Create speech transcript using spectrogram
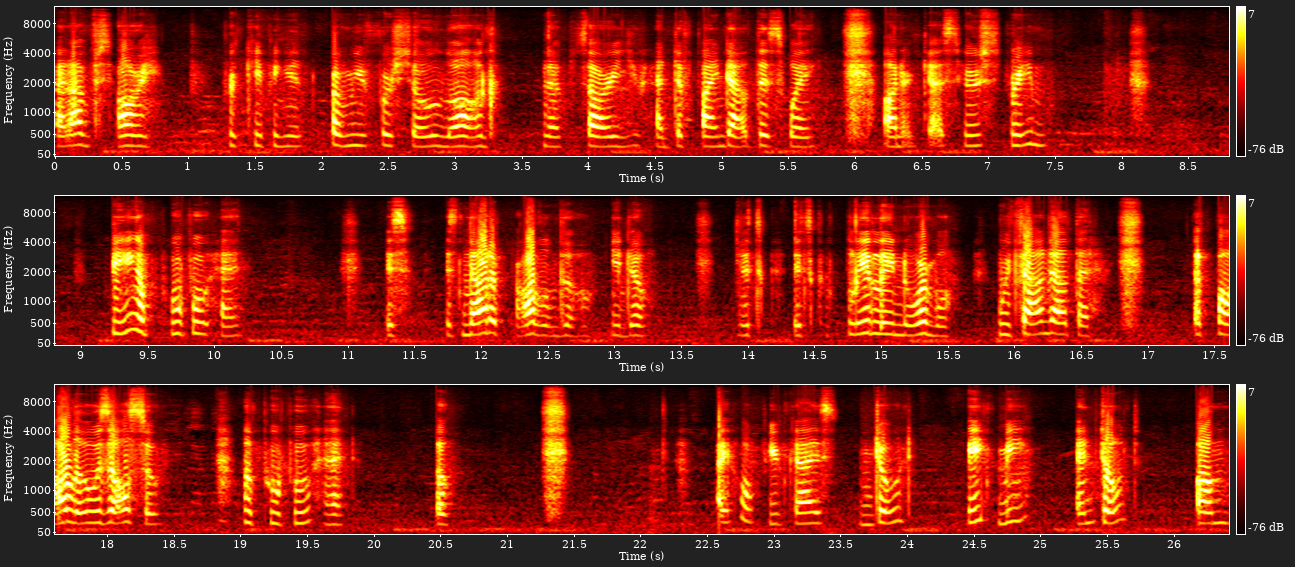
And I'm sorry for keeping it from you for so long. And I'm sorry you had to find out this way on our Guess Who stream. Being a poo poo head is not a problem though, you know. It's it's completely normal. We found out that Apollo was also a poo poo head. Oh. I hope you guys don't hate me and don't um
